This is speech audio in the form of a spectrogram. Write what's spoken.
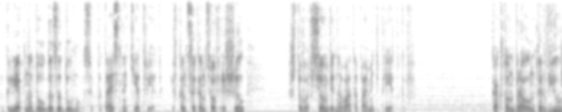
Глеб надолго задумался, пытаясь найти ответ, и в конце концов решил, что во всем виновата память предков. Как-то он брал интервью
